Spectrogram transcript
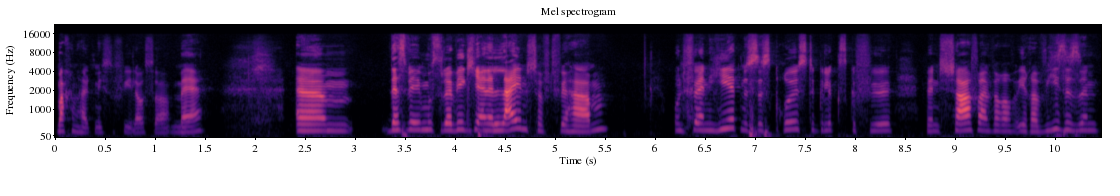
machen halt nicht so viel außer Mäh. Ähm, deswegen musst du da wirklich eine Leidenschaft für haben. Und für einen Hirten ist das größte Glücksgefühl, wenn Schafe einfach auf ihrer Wiese sind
